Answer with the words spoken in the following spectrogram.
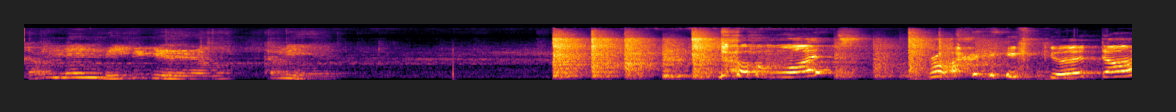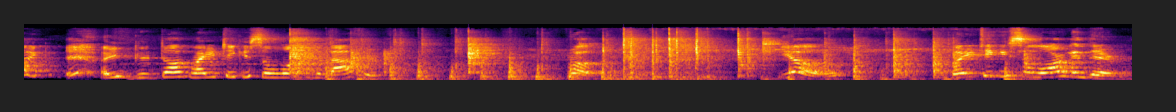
Come in, baby girl. Come in. what? Bro, are you good, dog? Are you good, dog? Why are you taking so long in the bathroom? Bro. Yo. Why are you taking so long in there?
